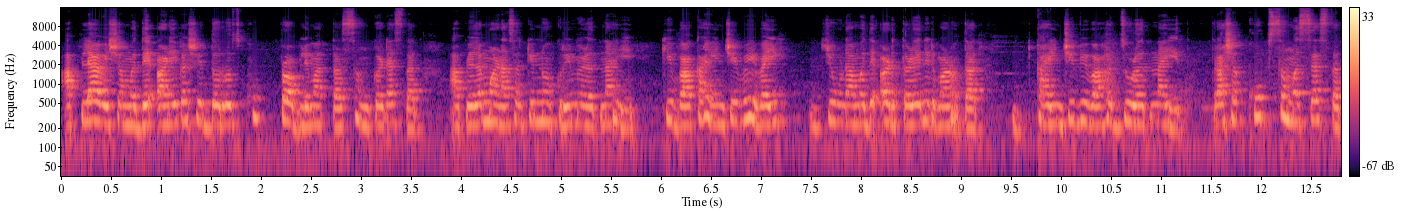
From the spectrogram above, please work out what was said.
आपल्या आयुष्यामध्ये अनेक असे दररोज खूप प्रॉब्लेम असतात संकट असतात. आपल्याला मनासारखी नोकरी मिळत नाही किंवा काहींचे वैवाहिक जीवनामध्ये अडथळे निर्माण होतात. काहींची विवाह जुळत नाहीत. तर अशा खूप समस्या असतात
